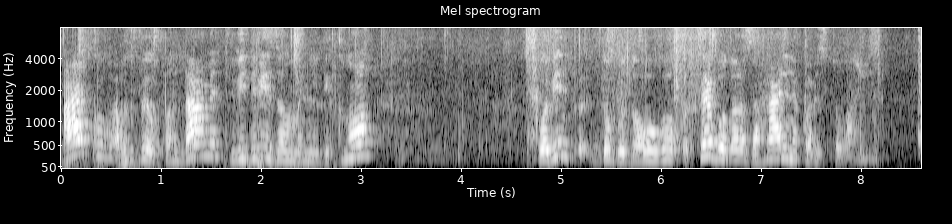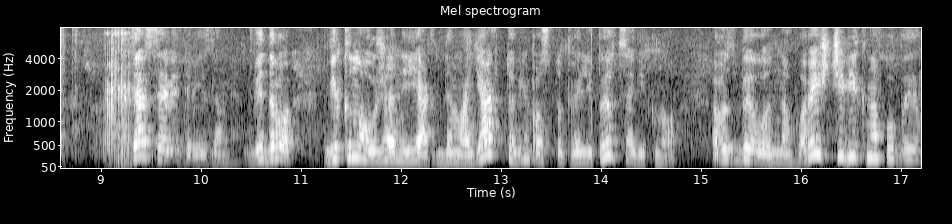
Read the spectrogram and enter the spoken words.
арку, розбив фундамент, відрізав мені вікно, бо він добудовував. Це було загальне користування. Це все відрізане. Відро... Вікно вже ніяк нема як, то він просто приліпив це вікно. Розбив на горищі вікна побив.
